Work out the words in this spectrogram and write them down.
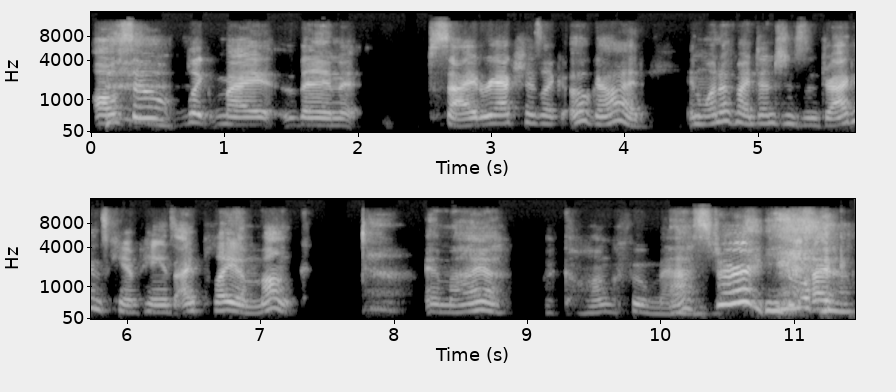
Also, like my then side reaction is like, oh God, in one of my Dungeons and Dragons campaigns, I play a monk. Am I a, a kung fu um, master? Yeah. Like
